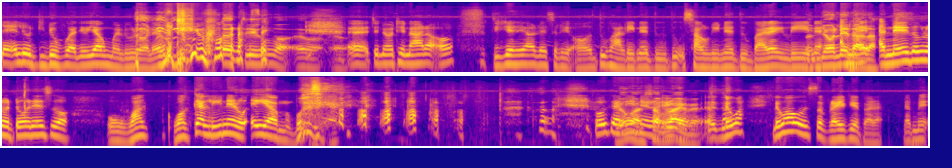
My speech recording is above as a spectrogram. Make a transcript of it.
လည်းအဲ့လိုဒီလိုပွဲမျိုးရောက်မယ်လို့တော့လည်းမတည်ဘူးပေါ့နော်တီးဦးပါအဲ့ပါအဲကျွန်တော်ထင်တာတော့ဩဒီကျဲရောက်လဲဆိုလို့ဩသူ့ဟာလေးနဲ့သူသူ့အဆောင်လေးနဲ့သူဗိုက်လိုက်လေးနဲ့အနည်းဆုံးတော့တော်တယ်ဆိုတော့ ဟိုဝက်ဝက်ကက်လေးနဲ့တော့အိပ်ရမှာပေါ့ဆရာဝက်ကက်လေးနဲ့တော့လောကလောကကို surprise ဖြစ်သွားတာဒါပေမဲ့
